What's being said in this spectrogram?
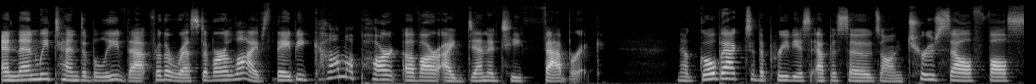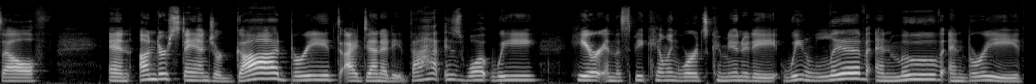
and then we tend to believe that for the rest of our lives. They become a part of our identity fabric. Now, go back to the previous episodes on true self, false self, and understand your God breathed identity. That is what we here in the Speak Healing Words community, we live and move and breathe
